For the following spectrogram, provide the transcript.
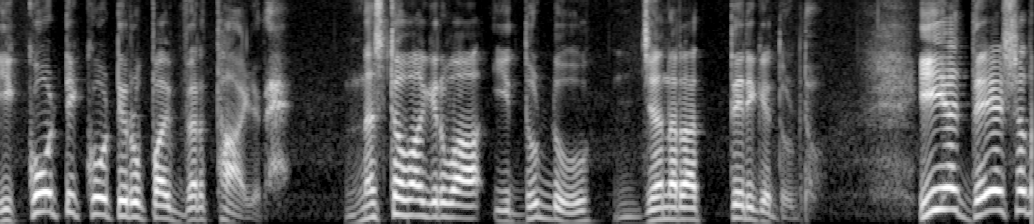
ಈ ಕೋಟಿ ಕೋಟಿ ರೂಪಾಯಿ ವ್ಯರ್ಥ ಆಗಿದೆ. ನಷ್ಟವಾಗಿರುವ ಈ ದುಡ್ಡು ಜನರ ತೆರಿಗೆ ದುಡ್ಡು. ಈ ದೇಶದ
